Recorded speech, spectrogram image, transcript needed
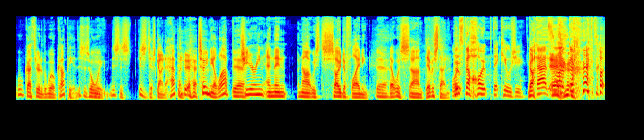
we'll go through to the World Cup here. This is all we. This is this is just going to happen. Mm. Yeah. Two 0 up, Yeah. cheering, and then no, it was so deflating. Yeah. that was um, devastating. Well, it's the hope that kills you. Yeah. That's, what, that's what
